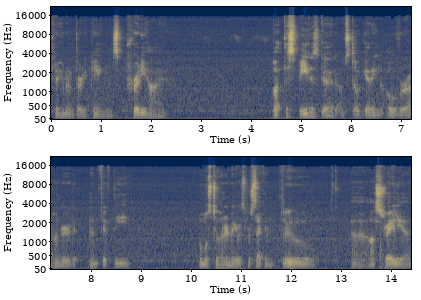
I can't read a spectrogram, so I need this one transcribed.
Three hundred and thirty ping. It's pretty high. But the speed is good. I'm still getting over 150, almost 200 megabits per second through uh, Australia,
